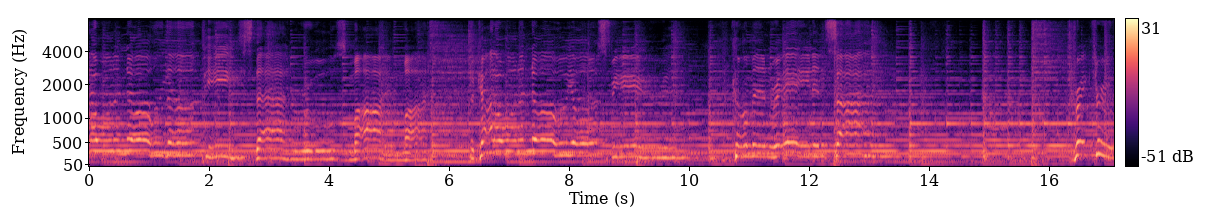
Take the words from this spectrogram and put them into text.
I wanna know the peace that rules my mind. God, I wanna know your spirit. Come and reign inside. Breakthrough.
